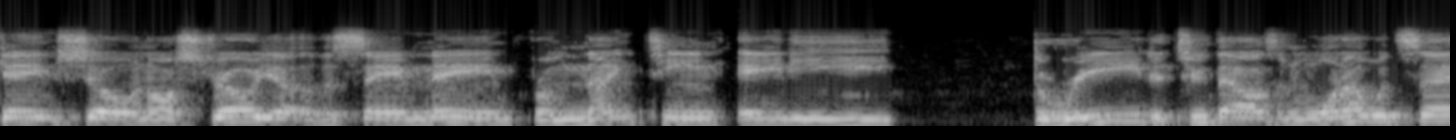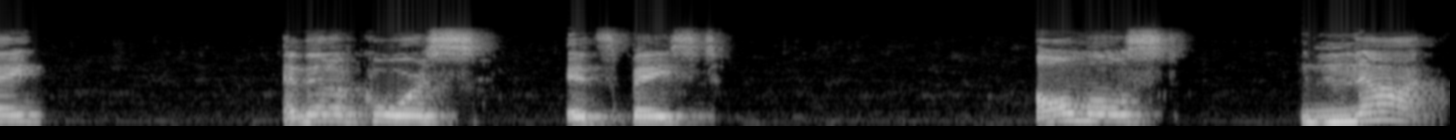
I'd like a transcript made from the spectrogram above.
game show in Australia of the same name from 1983 to 2001, I would say. And then, of course, it's based almost not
